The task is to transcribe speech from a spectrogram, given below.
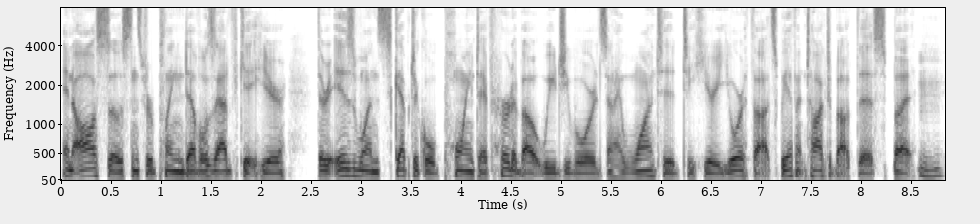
And also, since we're playing devil's advocate here, there is one skeptical point I've heard about Ouija boards, and I wanted to hear your thoughts. We haven't talked about this, but mm-hmm.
